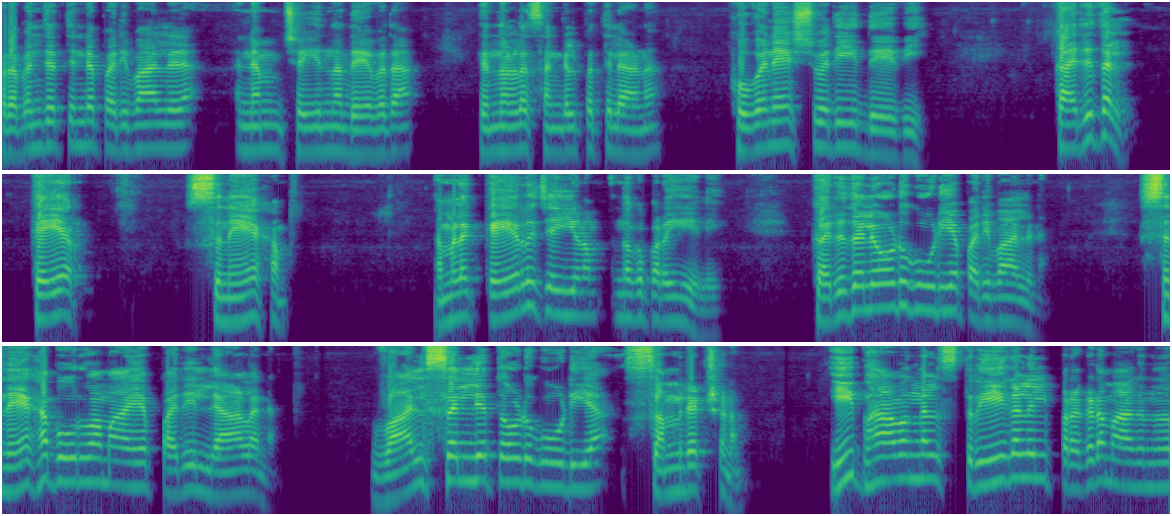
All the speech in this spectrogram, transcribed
പ്രപഞ്ചത്തിന്റെ പരിപാലനം ചെയ്യുന്ന ദേവത എന്നുള്ള സങ്കല്പത്തിലാണ് ഭുവനേശ്വരി ദേവി. കരുതൽ കെയർ സ്നേഹം. നമ്മളെ കെയർ ചെയ്യണം എന്നൊക്കെ പറയുകയില്ലേ? കരുതലോടുകൂടിയ പരിപാലനം. സ്നേഹപൂർവമായ പരിലാളനം വാത്സല്യത്തോടുകൂടിയ സംരക്ഷണം. ഈ ഭാവങ്ങൾ സ്ത്രീകളിൽ പ്രകടമാകുന്നത്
